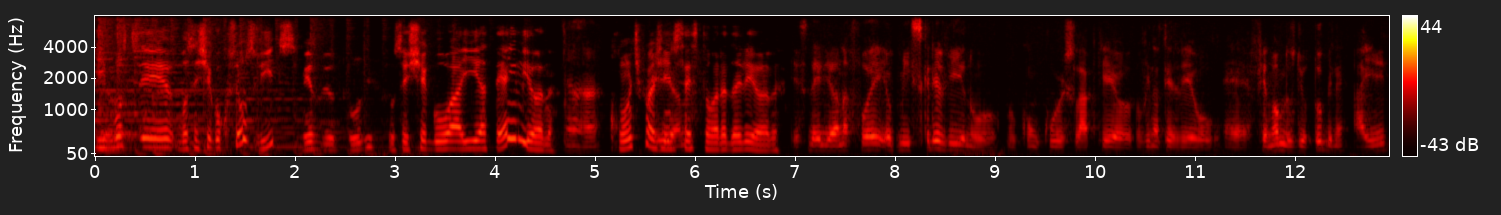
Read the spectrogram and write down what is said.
E você, você chegou com seus vídeos mesmo do YouTube. Você chegou aí até a Eliana. Aham. Conte pra gente Eliana. essa história da Eliana. Esse da Eliana foi. Eu me inscrevi no, no concurso lá, porque eu, vi na TV o é, Fenômenos do YouTube, né? Aí,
